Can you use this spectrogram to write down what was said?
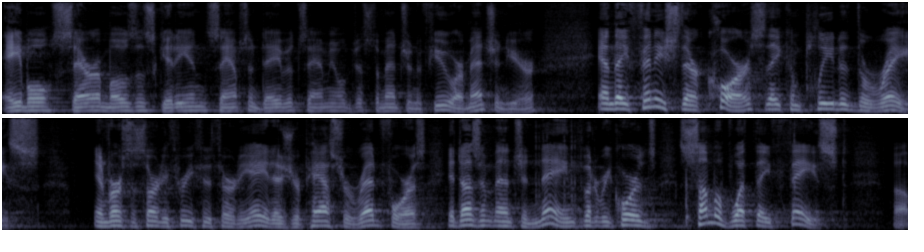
Abel, Sarah, Moses, Gideon, Samson, David, Samuel, just to mention a few, are mentioned here. And they finished their course, they completed the race. In verses 33 through 38, as your pastor read for us, it doesn't mention names, but it records some of what they faced. Uh,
